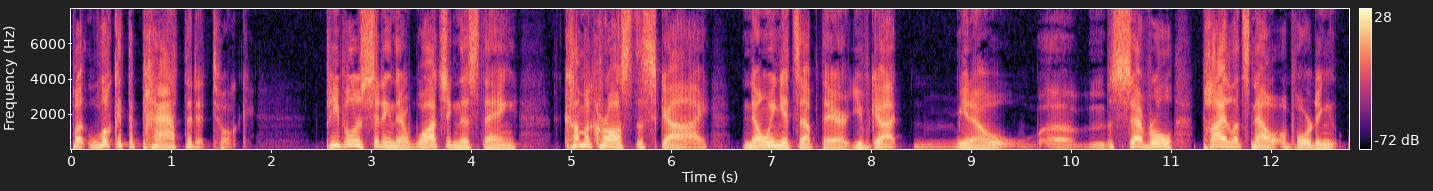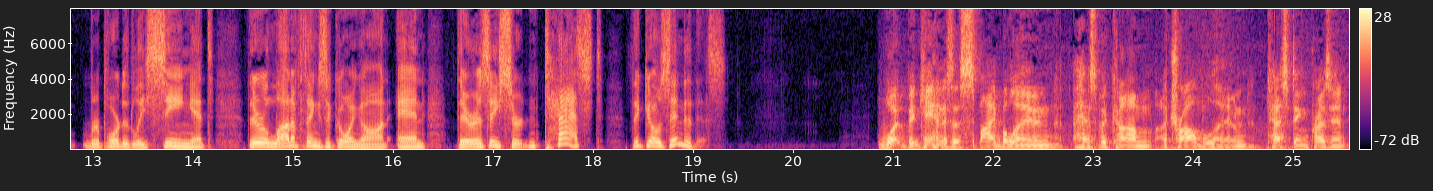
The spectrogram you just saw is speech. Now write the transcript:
But look at the path that it took. People are sitting there watching this thing come across the sky, knowing it's up there. You've got, you know, uh, several pilots now reporting reportedly seeing it. There are a lot of things that are going on, and there is a certain test that goes into this. What began as a spy balloon has become a trial balloon, testing President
